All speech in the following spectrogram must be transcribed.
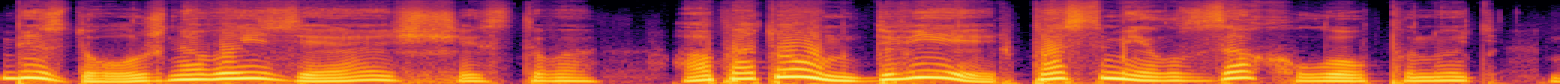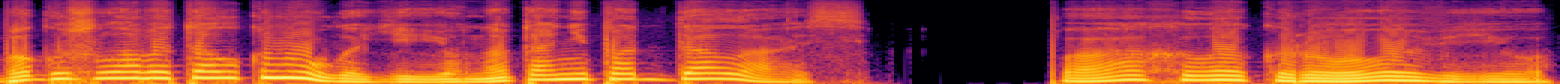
без должного изящества. А потом дверь посмел захлопнуть. Богуслава толкнула ее, но та не поддалась. Пахло кровью,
